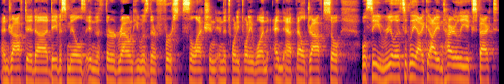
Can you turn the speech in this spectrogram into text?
and drafted uh, Davis Mills in the third round. He was their first selection in the 2021 NFL draft. So we'll see. Realistically, I, I entirely expect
